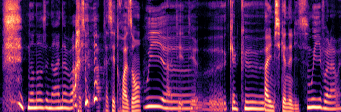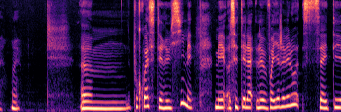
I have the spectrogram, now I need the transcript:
non, non, ça n'a rien à voir. Parce après ces trois ans, oui, euh, quelques. Pas une psychanalyse. Oui, voilà, ouais. ouais. pourquoi c'était réussi, mais, mais c'était le voyage à vélo, ça a été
